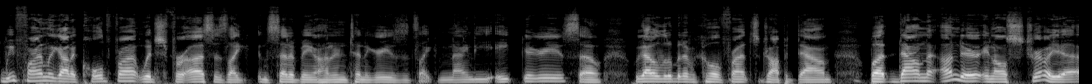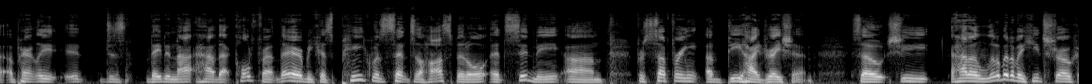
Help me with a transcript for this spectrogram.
We finally got a cold front, which for us is like instead of being 110 degrees, it's like 98 degrees. So we got a little bit of a cold front to drop it down. But down under in Australia, apparently it does. They did not have that cold front there because Pink was sent to the hospital at Sydney um, for suffering of dehydration. So she had a little bit of a heat stroke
